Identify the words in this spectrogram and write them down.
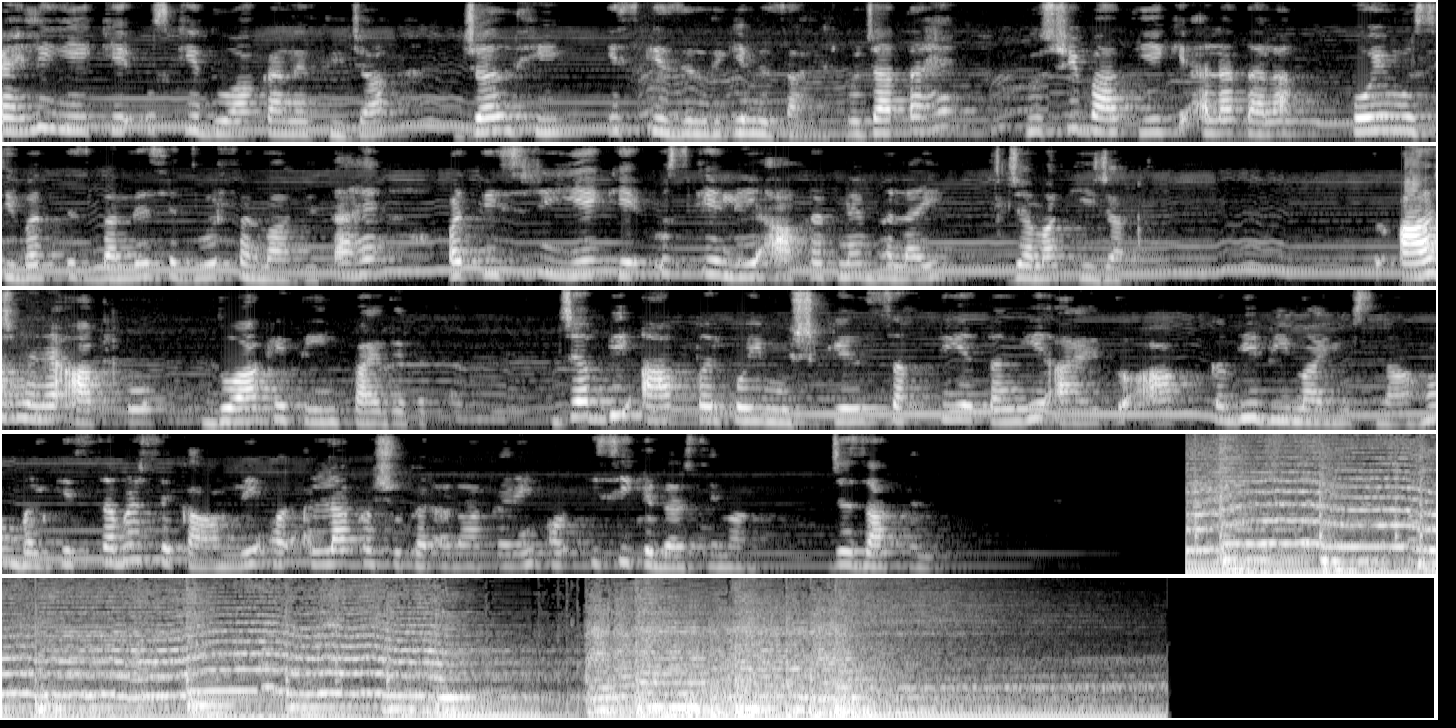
पहली ये कि उसकी दुआ का नतीजा जल्द ही इसकी ज़िंदगी में ज़ाहिर हो जाता है। दूसरी बात ये कि अल्लाह ताला कोई मुसीबत इस बंदे से दूर फरमा देता है और तीसरी ये कि उसके लिए आखिरत में भलाई जमा की जाती है। तो आज मैंने आपको दुआ के तीन फ़ायदे बताए। जब भी आप पर कोई मुश्किल, सख्ती या तंगी आए तो आप कभी भी मायूस ना हो, बल्कि सब्र से काम लें और अल्लाह का शुक्र अदा करें और इसी के दर से मांगें। जजाकल्ला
